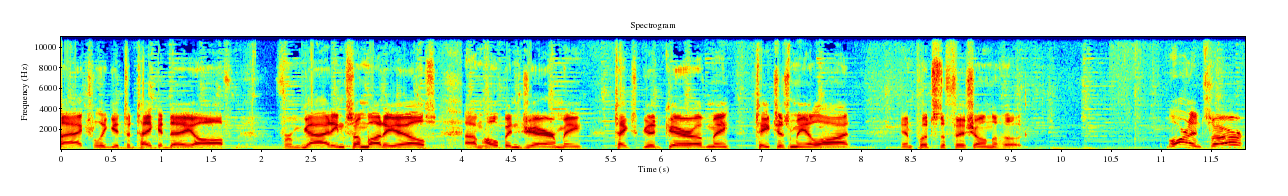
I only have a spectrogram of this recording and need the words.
I actually get to take a day off from guiding somebody else. I'm hoping Jeremy takes good care of me, teaches me a lot, and puts the fish on the hook. Morning, sir.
